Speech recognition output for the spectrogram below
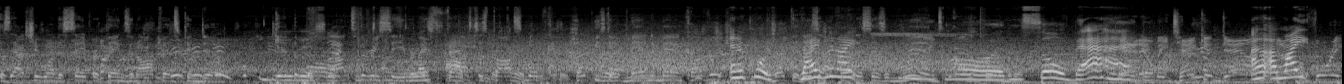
is actually one of the safer things an offense can do. Get the ball out to the receiver as fast as possible. Hope he's got man-to-man coverage. And of course, hope that his right when I, oh my wins on the god, perimeter. it's so And bad. he'll be taken down. I- I might- before he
